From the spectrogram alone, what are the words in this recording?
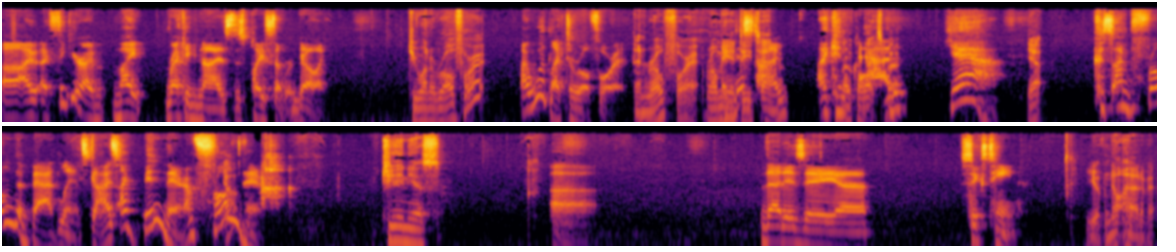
Uh, I, I figure I might recognize this place that we're going. Do you want to roll for it? I would like to roll for it. Then roll for it. Roll me And a this d10. time, I can Local add. expert. Yeah, Yep. because I'm from the Badlands, guys. I've been there. I'm from there. Genius. That is a uh, 16. You have not heard of it.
